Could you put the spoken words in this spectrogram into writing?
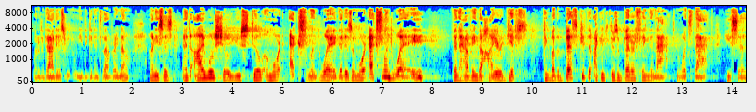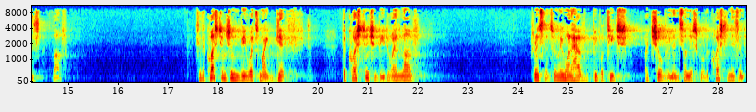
whatever that is. We don't need to get into that right now. And he says, And I will show you still a more excellent way. That is, a more excellent way than having the higher gifts. Think about the best gift that I can, there's a better thing than that. What's that? He says, love. See, the question shouldn't be, what's my gift? The question should be, do I love? For instance, when we want to have people teach our children in Sunday school, the question isn't,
